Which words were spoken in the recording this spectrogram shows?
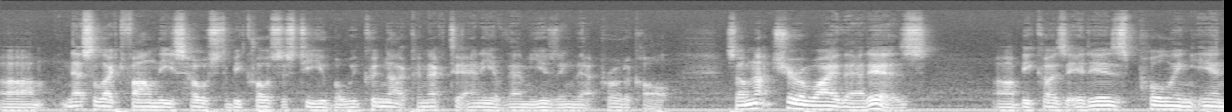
um, NetSelect found these hosts to be closest to you, but we could not connect to any of them using that protocol. So I'm not sure why that is, uh, because it is pulling in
